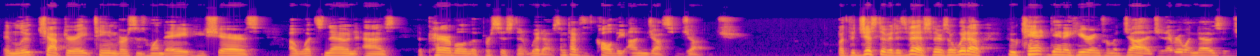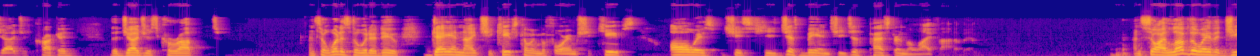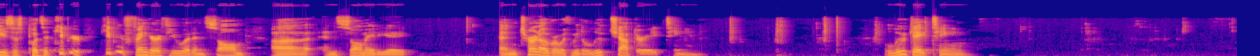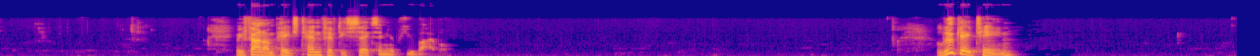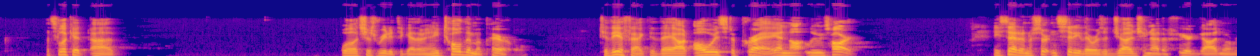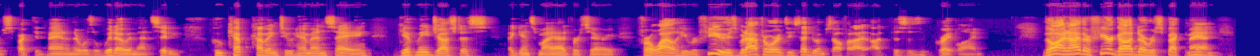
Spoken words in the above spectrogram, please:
In Luke chapter 18, verses 1 to 8, he shares uh, what's known as the parable of the persistent widow. Sometimes it's called the unjust judge. But the gist of it is this there's a widow who can't gain a hearing from a judge, and everyone knows the judge is crooked, the judge is corrupt. And so, what does the widow do? Day and night, she keeps coming before him. She keeps always, she's, she's just being, she's just pestering the life out of him. And so, I love the way that Jesus puts it. Keep your, keep your finger, if you would, in Psalm uh, in Psalm 88 and turn over with me to Luke chapter 18. Luke 18. We found on page 1056 in your Pew Bible. Luke 18. Let's look at uh, well, let's just read it together. And he told them a parable to the effect that they ought always to pray and not lose heart. He said, In a certain city there was a judge who neither feared God nor respected man, and there was a widow in that city who kept coming to him and saying, Give me justice against my adversary. For a while he refused, but afterwards he said to himself, and I, I, this is a great line Though I neither fear God nor respect man,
